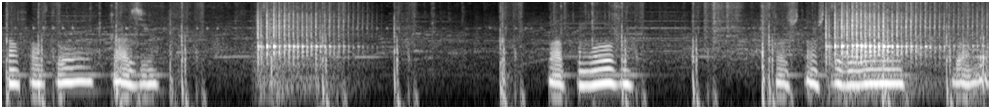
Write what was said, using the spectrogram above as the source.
Então faltou Casio. O Abo com Move. Eles estão os três ali. Blonder.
